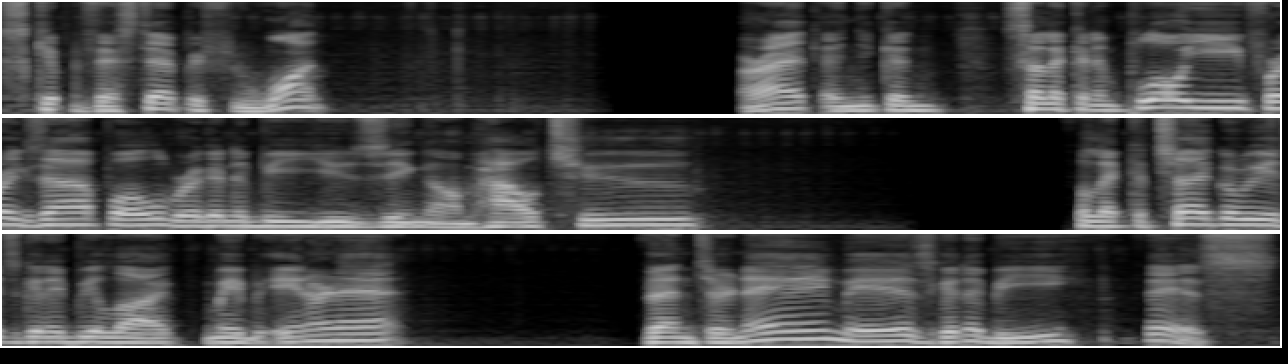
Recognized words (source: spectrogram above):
Skip this step if you want. Alright, and you can select an employee, for example. We're going to be using um how to select a category. It's going to be like maybe internet. Vendor name is going to be this,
